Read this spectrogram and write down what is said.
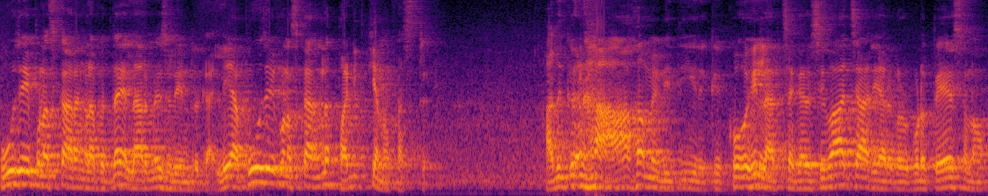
பூஜை புனஸ்காரங்களை பற்றி தான் எல்லாருமே சொல்லிகிட்டு இருக்கா. இல்லையா? பூஜை புனஸ்காரங்களை படிக்கணும் ஃபஸ்ட்டு அதுக்குன்னு ஆகம விதி இருக்குது கோயில் அர்ச்சகர் சிவாச்சாரியார்கள் கூட பேசணும்.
